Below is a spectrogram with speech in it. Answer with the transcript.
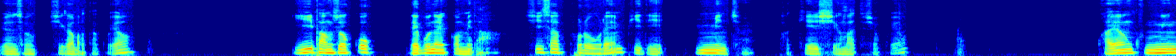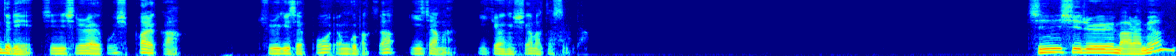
윤석 씨가 맡았고요. 이 방송 꼭 내보낼 겁니다. 시사 프로그램 PD 윤민철, 박혜일 씨가 맡으셨고요. 과연 국민들이 진실을 알고 싶어 할까? 줄기세포 연구박사 이장한, 이경영 씨가 맡았습니다. 진실을 말하면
